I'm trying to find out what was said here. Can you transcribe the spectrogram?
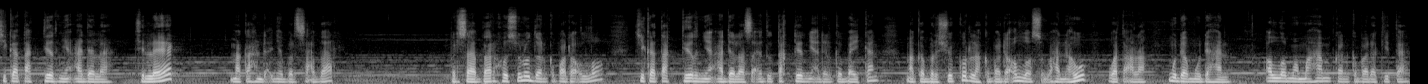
jika takdirnya adalah jelek, maka hendaknya bersabar. Bersabar husnudon kepada Allah. Jika takdirnya adalah saat itu takdirnya adalah kebaikan, maka bersyukurlah kepada Allah Subhanahu wa taala. Mudah-mudahan Allah memahamkan kepada kita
